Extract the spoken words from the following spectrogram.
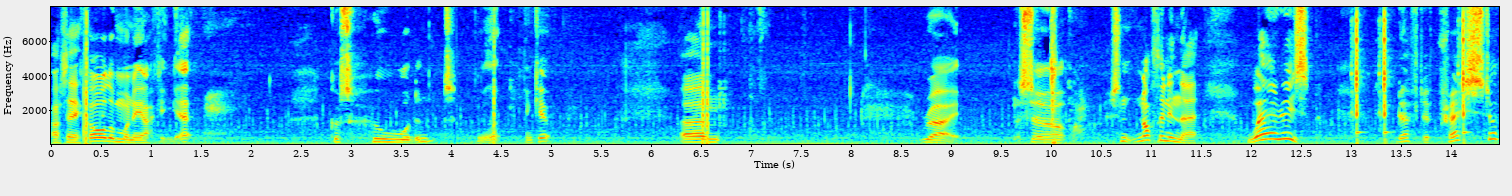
I'll take all the money I can get. Because who wouldn't? Yeah, thank you. Um. Right. So, there's nothing in there. Where is. Do I have to press stuff?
